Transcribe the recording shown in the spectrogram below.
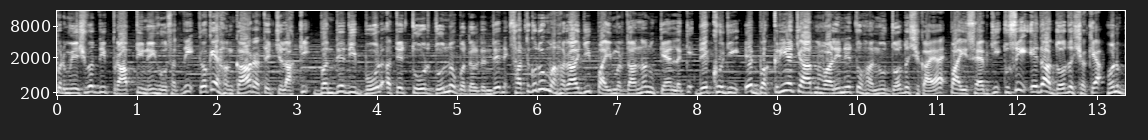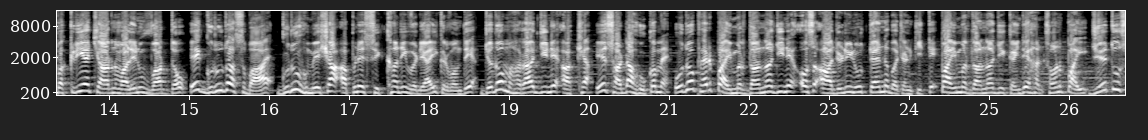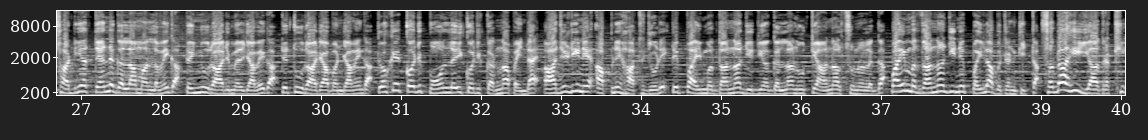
ਪਰਮੇਸ਼ਵਰ ਦੀ ਪ੍ਰਾਪਤੀ ਨਹੀਂ ਹੋ ਸਕਦੀ ਕਿਉਂਕਿ ਹੰਕਾਰ ਅਤੇ ਚਲਾਕੀ ਬੰਦੇ ਦੀ ਬੋਲ ਅਤੇ ਤੋਰ ਦੋਨੋਂ ਬਦਲ ਦਿੰਦੇ ਨੇ ਸਤਿਗੁਰੂ ਮਹਾਰਾਜ ਜੀ ਭਾਈ ਮਰਦਾਨਾ ਨੂੰ ਕਹਿਣ ਲੱਗੇ ਦੇਖੋ ਜੀ ਇਹ ਬੱਕਰੀਆਂ ਚਾਰਨ ਵਾਲੇ ਨੇ ਤੁਹਾਨੂੰ ਦੁੱਧ ਛਕਾਇਆ ਭਾਈ ਸਾਹਿਬ ਜੀ, ਤੁਸੀਂ ਇਹਦਾ ਦੁੱਧ ਛਕਿਆ। ਹੁਣ ਬੱਕਰੀਆਂ ਚਾਰਨ ਵਾਲੇ ਨੂੰ ਵਰ ਦਿਓ। ਇਹ ਗੁਰੂ ਦਾ ਸੁਭਾਅ ਹੈ। ਗੁਰੂ ਹਮੇਸ਼ਾ ਆਪਣੇ ਸਿੱਖਾਂ ਦੀ ਵਡਿਆਈ ਕਰਵਾਉਂਦੇ ਜਦੋਂ ਮਹਾਰਾਜ ਜੀ ਨੇ ਆਖਿਆ, ਇਹ ਸਾਡਾ ਹੁਕਮ ਹੈ, ਉਦੋਂ ਫਿਰ ਭਾਈ ਮਰਦਾਨਾ ਜੀ ਨੇ ਉਸ ਆਜੜੀ ਨੂੰ ਤਿੰਨ ਬਚਨ ਕੀਤੇ। ਭਾਈ ਮਰਦਾਨਾ ਜੀ ਕਹਿੰਦੇ ਹਨ, ਸੁਣ ਭਾਈ, ਜੇ ਤੂੰ ਸਾਡੀਆਂ ਤਿੰਨ ਗੱਲਾਂ ਮੰਨ ਲਵੇਂਗਾ, ਤੈਨੂੰ ਰਾਜ ਮਿਲ ਜਾਵੇਗਾ ਤੇ ਤੂੰ ਰਾਜਾ ਬਣ ਜਾਵੇਂਗਾ। ਕਿਉਂਕਿ ਕੁਝ ਪਾਉਣ ਲਈ ਕੁਝ ਕਰਨਾ ਪੈਂਦਾ ਹੈ। ਆਜੜੀ ਨੇ ਆਪਣੇ ਹੱਥ ਜੋੜੇ ਤੇ ਭਾਈ ਮਰਦਾਨਾ ਜੀ ਦੀਆਂ ਗੱਲਾਂ ਨੂੰ ਧਿਆਨ ਨਾਲ ਸੁਣਨ ਲੱਗਾ। ਭਾਈ ਮਰਦਾਨਾ ਜੀ ਨੇ ਪਹਿਲਾ ਬਚਨ ਕੀਤਾ, ਸਦਾ ਹੀ ਯਾਦ ਰੱਖੀ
